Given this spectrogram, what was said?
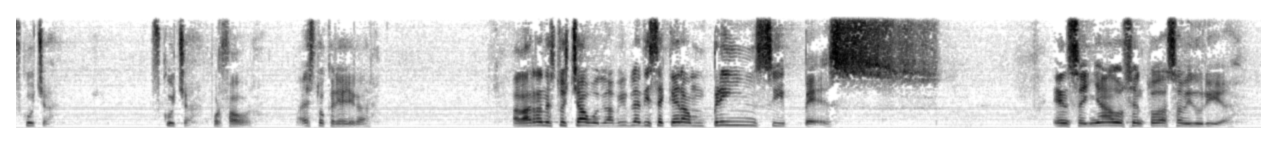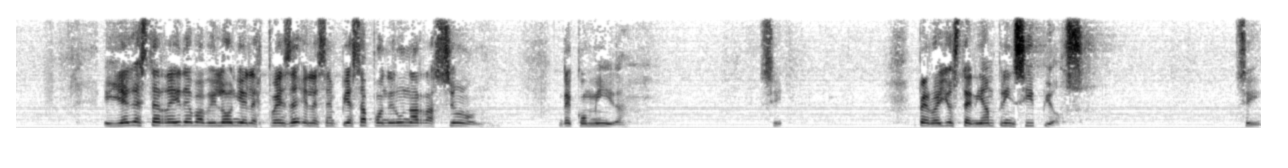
escucha, escucha, por favor. A esto quería llegar. Agarran estos chavos. La Biblia dice que eran príncipes, enseñados en toda sabiduría. Y llega este rey de Babilonia y les, les empieza a poner una ración de comida. Sí. Pero ellos tenían principios. Sí.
